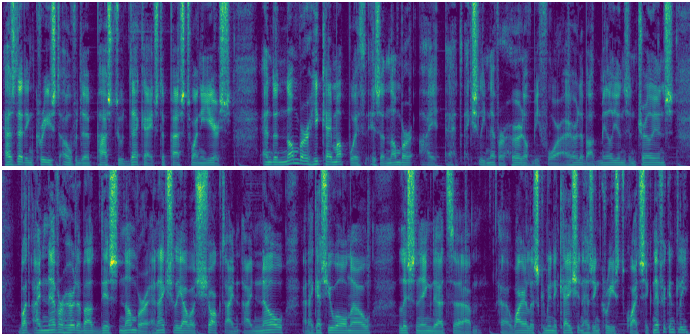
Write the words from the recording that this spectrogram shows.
has that increased over the past two decades, the past 20 years. And the number he came up with is a number I had actually never heard of before. I heard about millions and trillions but I never heard about this number. And actually, I was shocked. I, I know, and I guess you all know, listening, that um, uh, wireless communication has increased quite significantly.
